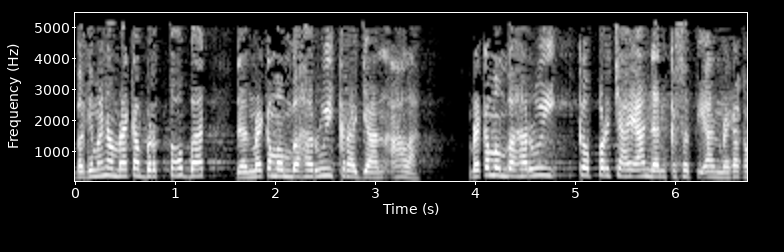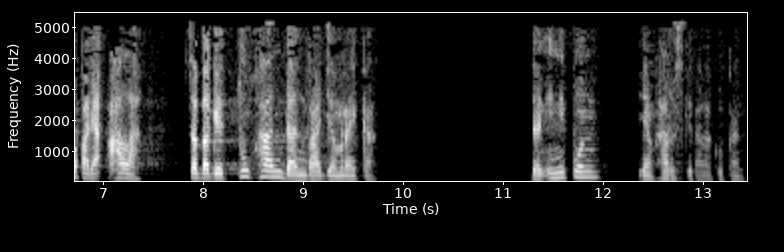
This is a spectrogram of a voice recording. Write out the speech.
Bagaimana mereka bertobat dan mereka membaharui kerajaan Allah. Mereka membaharui kepercayaan dan kesetiaan mereka kepada Allah sebagai Tuhan dan Raja mereka. Dan ini pun yang harus kita lakukan.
